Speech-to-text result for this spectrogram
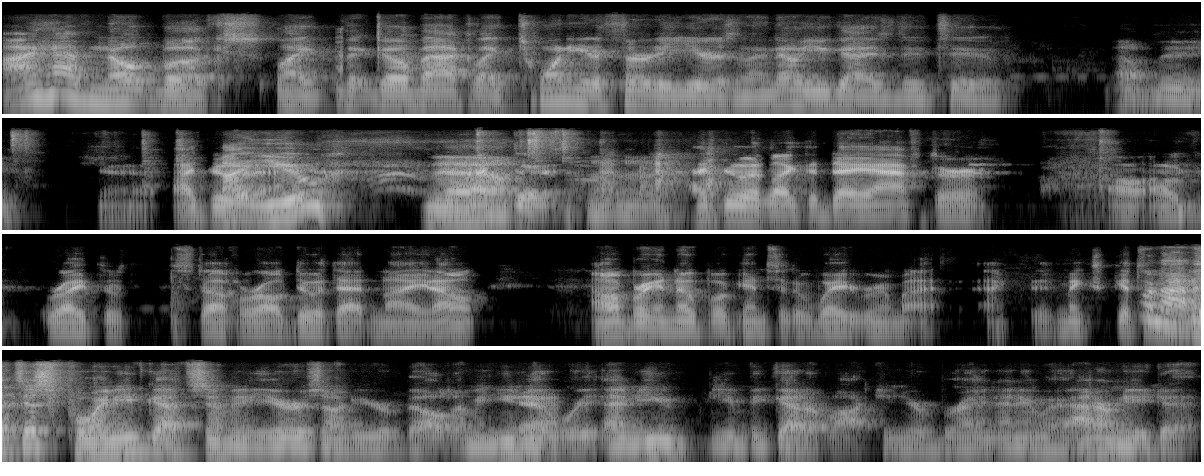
I have notebooks like that go back like 20 or 30 years, and I know you guys do too. Not me. Yeah, I do. Not it. you? No. I do, it. I do it like the day after. I'll, I'll, write the stuff, or I'll do it that night. I don't. I don't bring a notebook into the weight room. I, it makes gets. Well, not at this point. You've got so many years under your belt. I mean, you yeah. know where, and you you got it locked in your brain anyway. I don't need to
